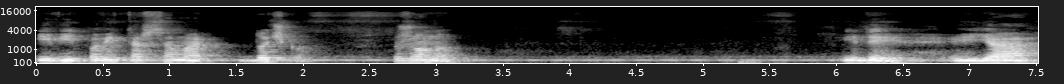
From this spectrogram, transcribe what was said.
І відповідь та ж сама, дочко, жоно, іди, я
